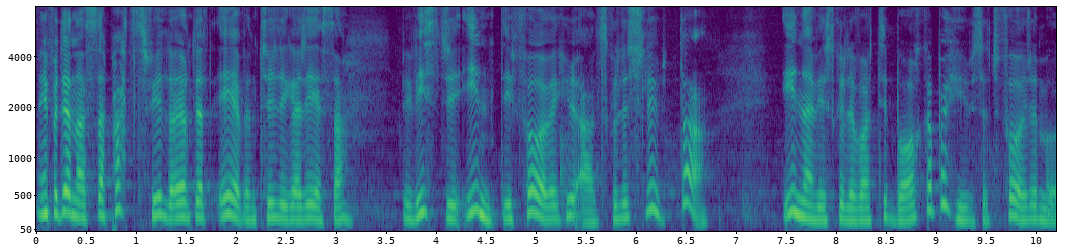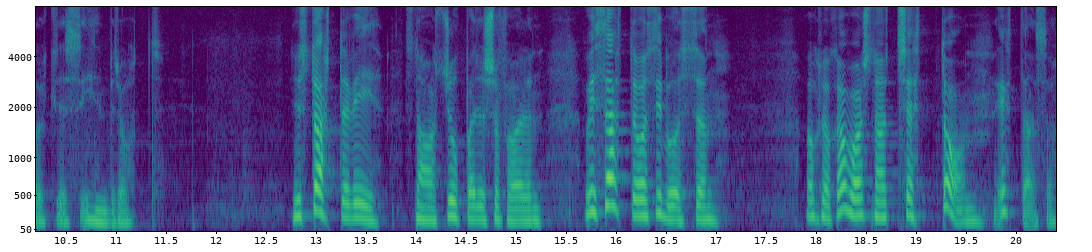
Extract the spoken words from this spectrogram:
Inför denna strapatsfyllda och eventuellt äventyrliga resa. Vi visste ju inte i förväg hur allt skulle sluta innan vi skulle vara tillbaka på huset före mörkrets inbrott. Nu startar vi snart, ropade chauffören. Och vi satte oss i bussen. Och klockan var snart 13, ett alltså,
